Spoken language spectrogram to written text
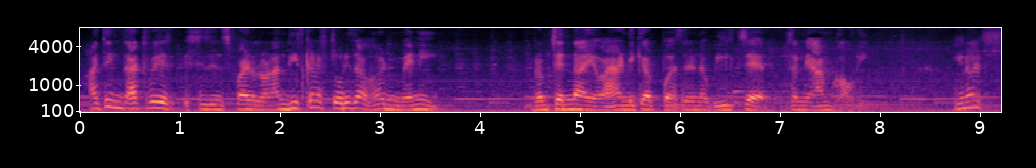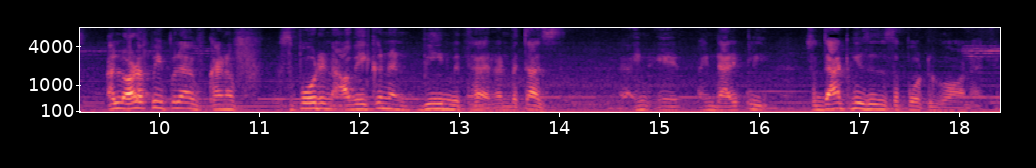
I think that way she's inspired a lot. And these kind of stories I've heard many from Chennai, a handicapped person in a wheelchair, suddenly I'm Gauri. You know, it's a lot of people have kind of supported and awaken and been with her and with us uh, in, in, indirectly. So that gives us the support to go on, I think.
